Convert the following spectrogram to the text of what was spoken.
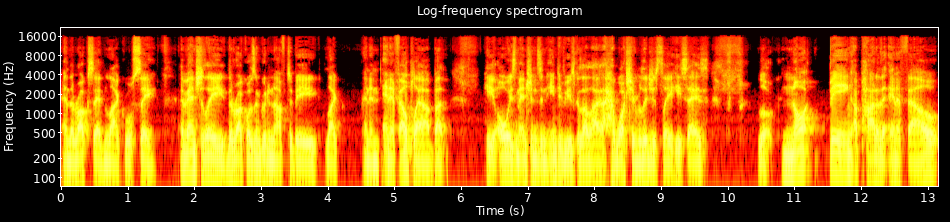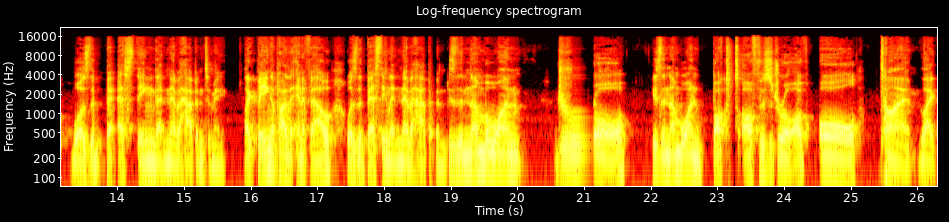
And The Rock said, "Like we'll see." Eventually, The Rock wasn't good enough to be like an NFL player, but he always mentions in interviews because I, I watch him religiously. He says, "Look, not being a part of the NFL was the best thing that never happened to me. Like being a part of the NFL was the best thing that never happened. Is the number one draw. Is the number one box office draw of all time. Like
